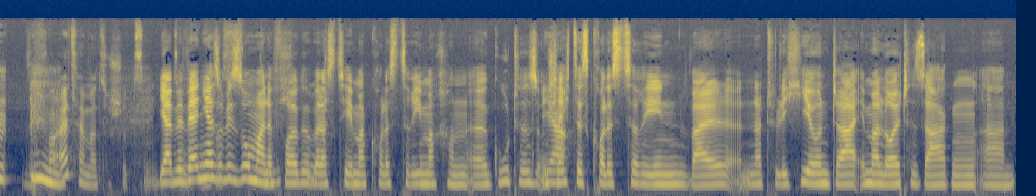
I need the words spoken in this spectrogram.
sich vor Alzheimer zu schützen. Ja, wir So, werden ja sowieso mal eine Folge gut. über das Thema Cholesterin machen, äh, gutes und Ja. schlechtes Cholesterin, weil äh, natürlich hier und da immer Leute sagen, ähm,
